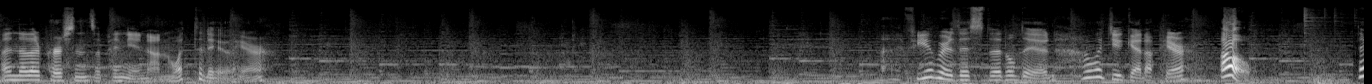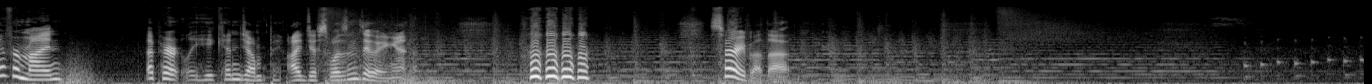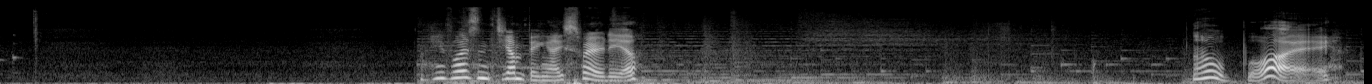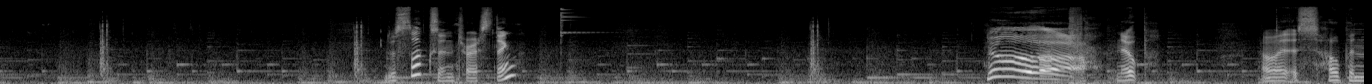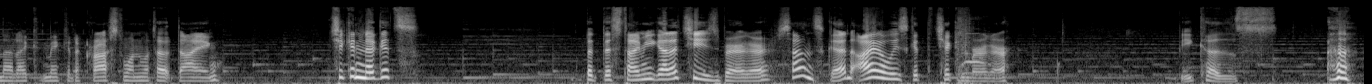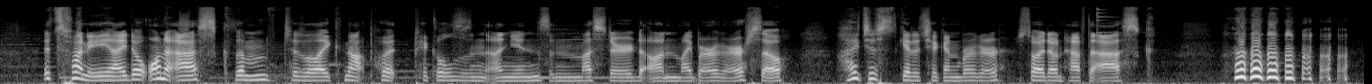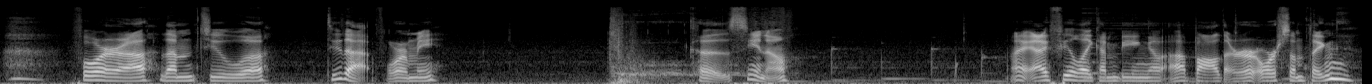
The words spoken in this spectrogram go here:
another person's opinion on what to do here. If you were this little dude, how would you get up here? Oh! Never mind. Apparently he can jump. I just wasn't doing it. Sorry about that. He wasn't jumping, I swear to you. Oh boy. This looks interesting. Ugh! Nope. I was hoping that I could make it across one without dying. Chicken nuggets? But this time you got a cheeseburger. Sounds good. I always get the chicken burger. Because... it's funny, I don't want to ask them to, like, not put pickles and onions and mustard on my burger, so... I just get a chicken burger, so I don't have to ask. for uh, them to uh, do that for me. Because, you know, I, I feel like I'm being a, a bother or something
